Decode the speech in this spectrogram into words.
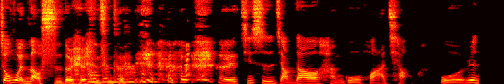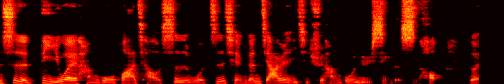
中文老师的人，哦、对。对，其实讲到韩国华侨，我认识的第一位韩国华侨是我之前跟家人一起去韩国旅行的时候。对，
